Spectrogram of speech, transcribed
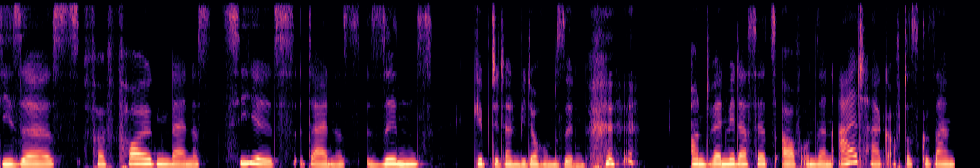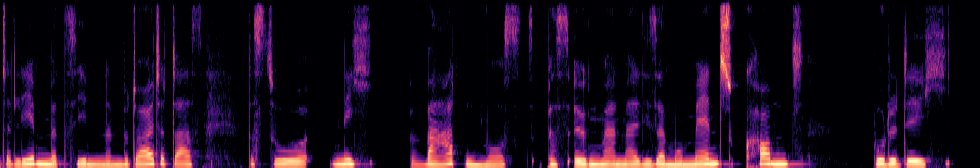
dieses Verfolgen deines Ziels, deines Sinns gibt dir dann wiederum Sinn. Und wenn wir das jetzt auf unseren Alltag, auf das gesamte Leben beziehen, dann bedeutet das, dass du nicht warten musst, bis irgendwann mal dieser Moment kommt, wo du dich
